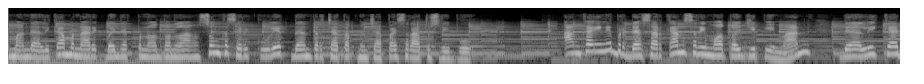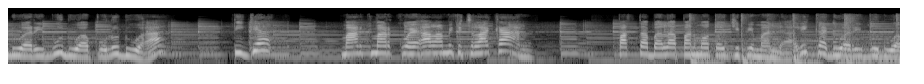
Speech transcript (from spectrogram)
Mandalika menarik banyak penonton langsung ke sirkuit dan tercatat mencapai 100 ribu. Angka ini berdasarkan seri MotoGP Man Dalika 2022. 3. Mark Marquez alami kecelakaan. Fakta balapan MotoGP Mandalika 2022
